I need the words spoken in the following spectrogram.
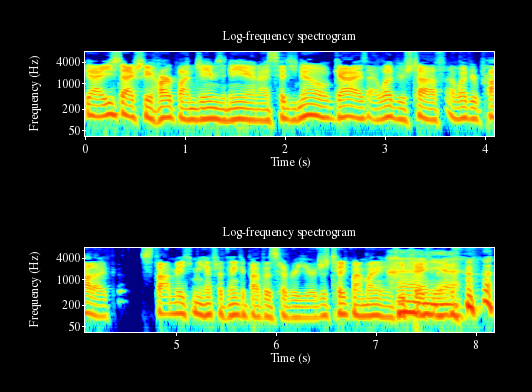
Yeah i used to actually harp on james and ian. I said you know guys i love your stuff. I love your product. Stop making me have to think about this every year. Just take my money and keep taking yeah. it.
